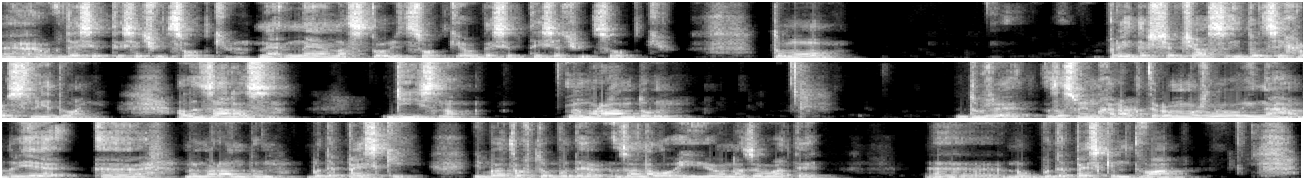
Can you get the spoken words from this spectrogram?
е, в 10 тисяч відсотків. Не, не на 100 відсотків, а в 10 тисяч відсотків. Тому прийде ще час і до цих розслідувань. Але зараз дійсно меморандум дуже за своїм характером, можливо, і нагадує е, меморандум Будапештський, і багато хто буде за аналогією його називати е, ну, Будапештським 2.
